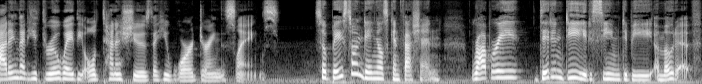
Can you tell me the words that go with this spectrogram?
adding that he threw away the old tennis shoes that he wore during the slings. So, based on Daniel's confession, robbery did indeed seem to be a motive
